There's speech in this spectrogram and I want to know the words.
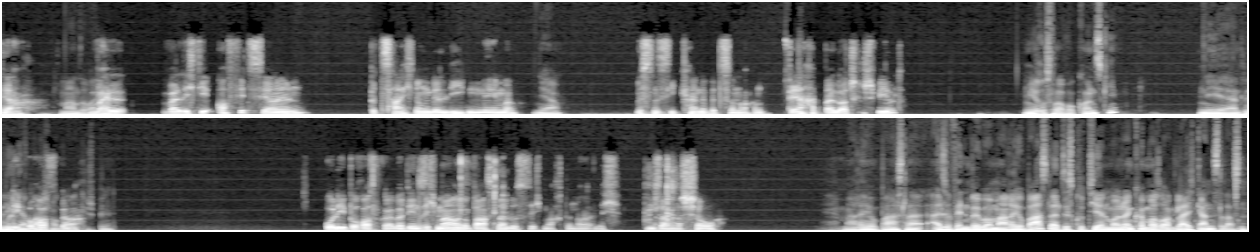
Ja, Machen Sie weil, weil ich die offiziellen Bezeichnungen der Ligen nehme, ja. müssen Sie keine Witze machen. Wer hat bei Lodz gespielt? Miroslav Okonski? Nee, er hat Liga Borowka. Warschau gespielt. Uli Borowka, über den sich Mario Basler lustig machte neulich in seiner Show. Mario Basler, also wenn wir über Mario Basler diskutieren wollen, dann können wir es auch gleich ganz lassen.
